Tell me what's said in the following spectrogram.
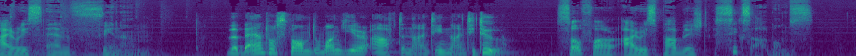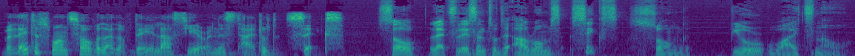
Iris and Phenom. The band was formed one year after 1992. So far, Iris published six albums. The latest one saw the light of day last year and is titled Six. So, let's listen to the album's sixth song, Pure White Snow.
